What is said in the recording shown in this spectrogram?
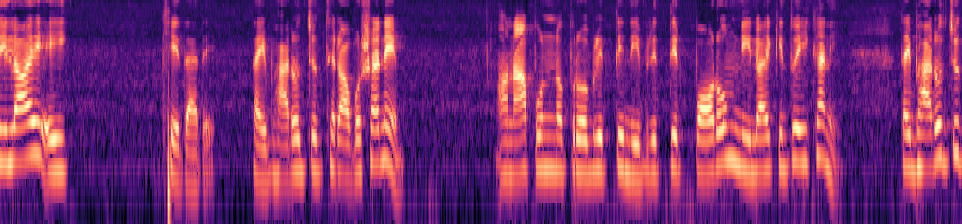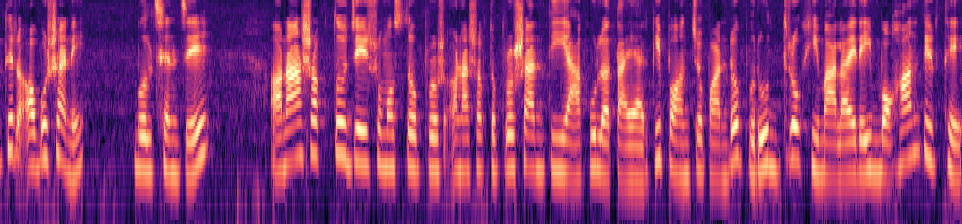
নিলয় এই কেদারে। তাই ভারত যুদ্ধের অবসানে অনাপূর্ণ প্রবৃত্তি নিবৃত্তির পরম নিলয় কিন্তু এইখানেই। তাই ভারত যুদ্ধের অবসানে বলছেন যে অনাসক্ত যে সমস্ত অনাসক্ত প্রশান্তি, আকুলতায় আর কি পঞ্চপাণ্ডব রুদ্র হিমালয়ের এই মহান তীর্থে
